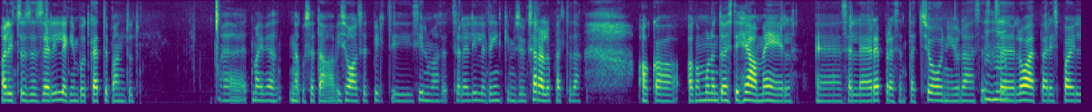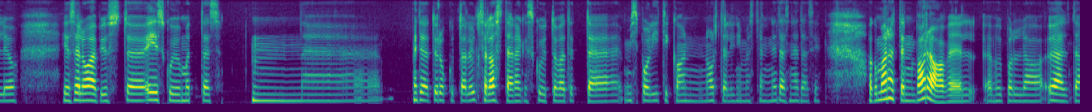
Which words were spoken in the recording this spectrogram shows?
valitsuses lillekimbud kätte pandud. et ma ei pea nagu seda visuaalset pilti silmas, et selle lillede kinkimise võiks ära lõpetada, aga, aga mul on tõesti hea meel eh, selle representatsiooni üle, sest mm -hmm. see loeb päris palju ja see loeb just eh, eeskuju mõttes mm, ma ei tea, tüdrukutele, üldse lastele, kes kujutavad ette, mis poliitika on noortel inimestel ja nii edasi, nii edasi. aga ma arvan, et on vara veel võib-olla öelda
